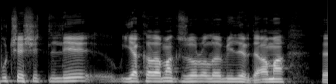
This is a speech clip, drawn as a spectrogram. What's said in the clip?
bu çeşitliliği yakalamak zor olabilirdi. Ama e,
